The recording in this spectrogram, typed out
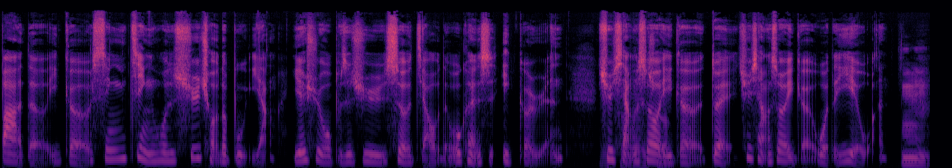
吧的一个心境或者需求都不一样。也许我不是去社交的。我可能是一个人去享受一个对，去享受一个我的夜晚，嗯，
